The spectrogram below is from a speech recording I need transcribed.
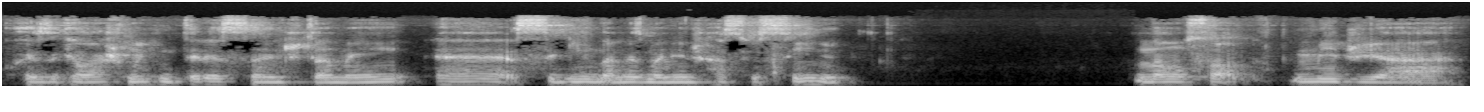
Coisa que eu acho muito interessante também, é, seguindo a mesma linha de raciocínio, não só mediar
